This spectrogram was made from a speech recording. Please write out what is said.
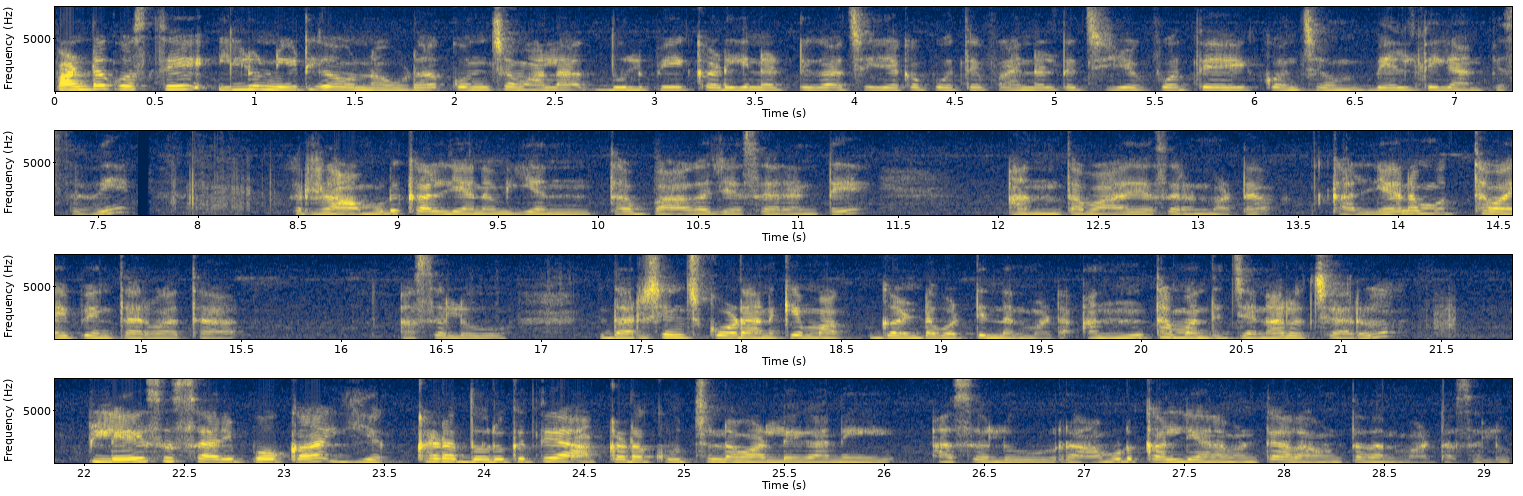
పండగ వస్తే ఇల్లు నీట్గా ఉన్నా కూడా కొంచెం అలా దులిపి కడిగినట్టుగా చేయకపోతే ఫైనల్ టచ్ చేయకపోతే కొంచెం బెల్తీగా అనిపిస్తుంది. రాముడు కళ్యాణం ఎంత బాగా చేశారంటే అంత బాగా చేశారనమాట కళ్యాణం మొత్తం అయిపోయిన తర్వాత అసలు దర్శించుకోవడానికే మాకు గంట పట్టిందనమాట అంతమంది జనాలు వచ్చారు. ప్లేస్ సరిపోక ఎక్కడ దొరికితే అక్కడ కూర్చున్న వాళ్ళే కానీ అసలు రాముడు కళ్యాణం అంటే అలా ఉంటుంది అసలు.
